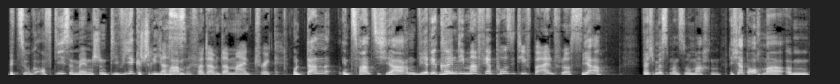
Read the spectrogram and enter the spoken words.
Bezug auf diese Menschen, die wir geschrieben das haben. Das ist ein verdammter Mindtrick. Und dann in 20 Jahren wird... Wir können die Mafia positiv beeinflussen. Ja, Vielleicht müsste man es so machen. Ich habe auch mal, ähm,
